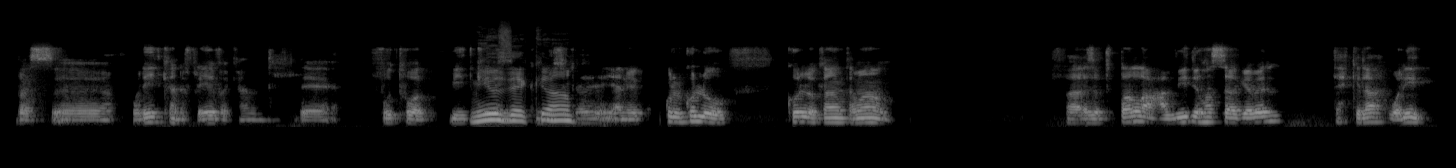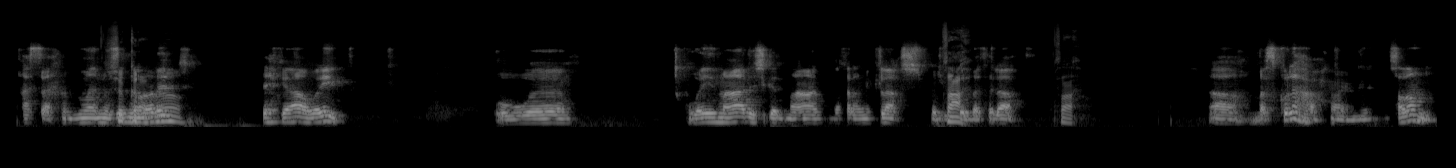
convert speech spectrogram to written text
بس آه، وليد كان flavor كان footwork beat music،. يعني كل كله كله كان تمام. فإذا بتطلع على الفيديو هسه قبل تحكي لا وليد هسه بما انه شكرا آه. تحكي آه وليد. و وليد ما عادش قد ما عاد مثلا كلاش بال- صح. صح. آه بس كلها إحنا يعني صدمنا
